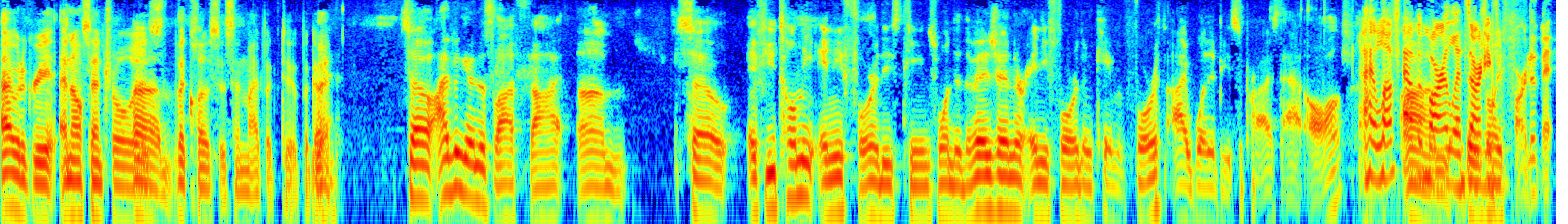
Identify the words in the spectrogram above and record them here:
I would agree. NL Central is Um, the closest in my book too. But go yeah. ahead. So I've been giving this a lot of thought. Um, So if you told me any four of these teams won the division or any four of them came in fourth, I wouldn't be surprised at all. I love how the Um, Marlins aren't only- even part of it.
